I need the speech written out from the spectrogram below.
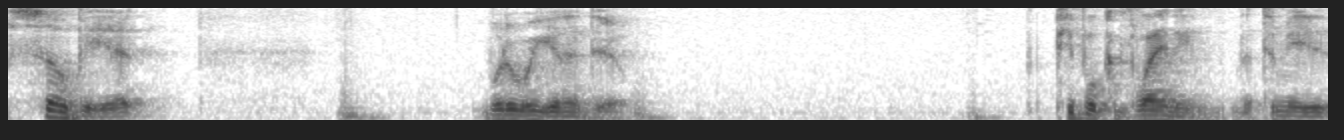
so be it. What are we gonna do? People complaining that to me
